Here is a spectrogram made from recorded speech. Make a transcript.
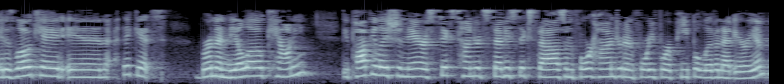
It is located in, I think it's Bernalillo County. The population there is 676,444 people live in that area.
